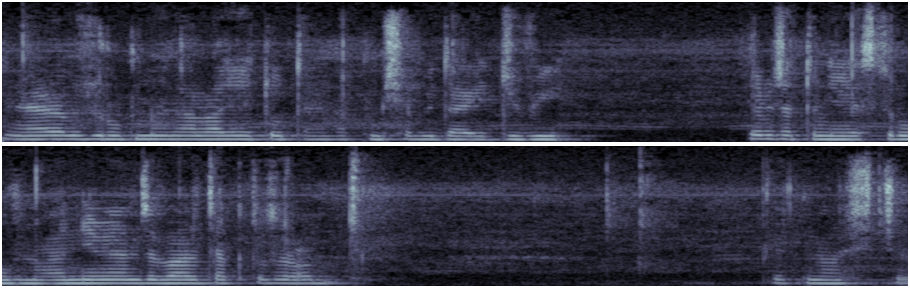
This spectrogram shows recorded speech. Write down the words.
Nie, zróbmy na razie tutaj, tak mi się wydaje, drzwi. Wiem, że to nie jest równo, ale nie wiem za bardzo jak to zrobić. 15.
